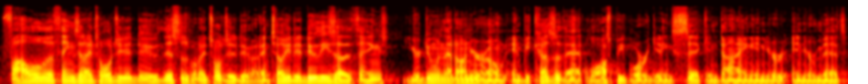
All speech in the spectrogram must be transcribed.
Follow the things that I told you to do. This is what I told you to do. I didn't tell you to do these other things. You're doing that on your own, and because of that, lost people are getting sick and dying in your in your midst.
